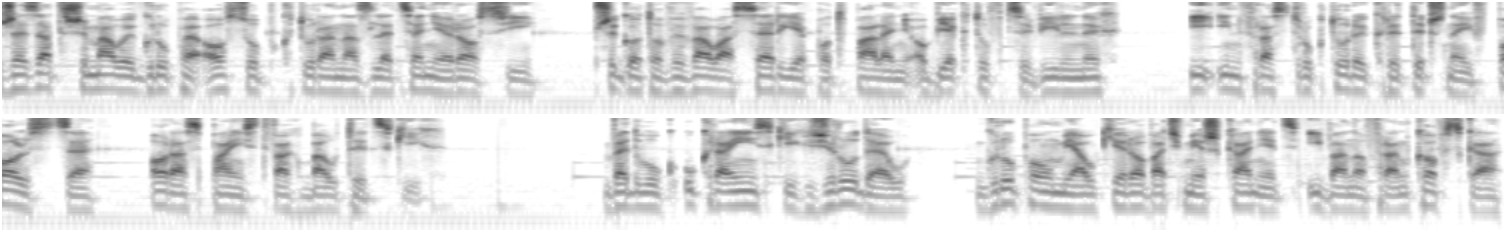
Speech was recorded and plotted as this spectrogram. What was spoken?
że zatrzymały grupę osób, która na zlecenie Rosji przygotowywała serię podpaleń obiektów cywilnych i infrastruktury krytycznej w Polsce oraz państwach bałtyckich. Według ukraińskich źródeł grupą miał kierować mieszkaniec Iwano-Frankowska,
